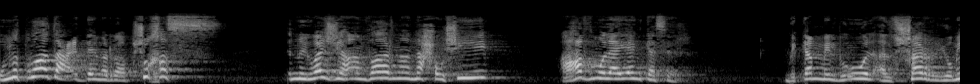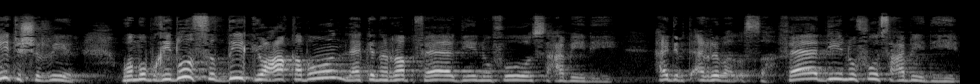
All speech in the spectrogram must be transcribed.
ومنتواضع قدام الرب. شو خص؟ إنه يوجه أنظارنا نحو شيء عظمه لا ينكسر. بكمل بيقول الشر يميت الشرير ومبغضو الصديق يعاقبون لكن الرب فادي نفوس عبيده. هذه بتقربها القصة. فادي نفوس عبيده.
